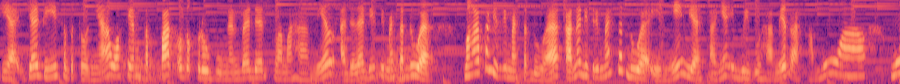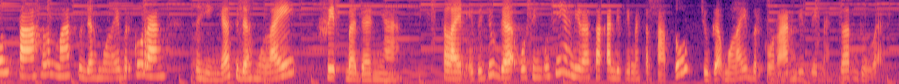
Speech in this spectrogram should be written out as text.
Ya, jadi sebetulnya waktu yang tepat untuk berhubungan badan selama hamil adalah di trimester 2. Mengapa di trimester 2? Karena di trimester 2 ini biasanya ibu-ibu hamil rasa mual, muntah, lemas sudah mulai berkurang sehingga sudah mulai fit badannya. Selain itu juga pusing-pusing yang dirasakan di trimester 1 juga mulai berkurang di trimester 2.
